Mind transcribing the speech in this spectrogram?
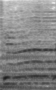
Welcome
